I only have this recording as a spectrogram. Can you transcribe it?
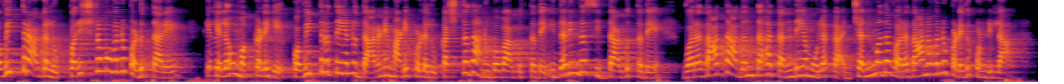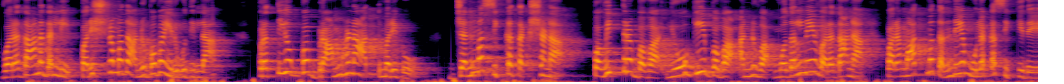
ಪವಿತ್ರ ಆಗಲು ಪರಿಶ್ರಮವನ್ನು ಪಡುತ್ತಾರೆ. ಕೆಲವು ಮಕ್ಕಳಿಗೆ ಪವಿತ್ರತೆಯನ್ನು ಧಾರಣೆ ಮಾಡಿಕೊಳ್ಳಲು ಕಷ್ಟದ ಅನುಭವ ಆಗುತ್ತದೆ, ಇದರಿಂದ ಸಿದ್ಧ ಆಗುತ್ತದೆ ವರದಾತ ಆದಂತಹ ತಂದೆಯ ಮೂಲಕ ಜನ್ಮದ ವರದಾನವನ್ನು ಪಡೆದುಕೊಂಡಿಲ್ಲ. ವರದಾನದಲ್ಲಿ ಪರಿಶ್ರಮದ ಅನುಭವ ಇರುವುದಿಲ್ಲ. ಪ್ರತಿಯೊಬ್ಬ ಬ್ರಾಹ್ಮಣ ಆತ್ಮರಿಗೂ ಜನ್ಮ ಸಿಕ್ಕ ತಕ್ಷಣ ಪವಿತ್ರ ಭವ, ಯೋಗಿ ಭವ ಅನ್ನುವ ಮೊದಲನೇ ವರದಾನ ಪರಮಾತ್ಮ ತಂದೆಯ ಮೂಲಕ ಸಿಕ್ಕಿದೆ.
